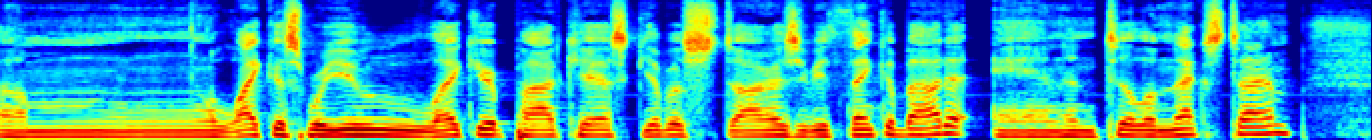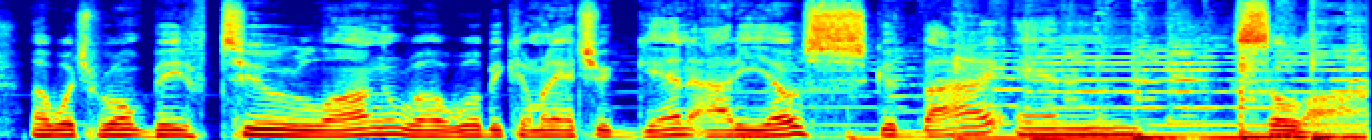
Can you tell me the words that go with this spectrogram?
Um, like us where you like your podcast. Give us stars if you think about it. And until the next time, uh, which won't be too long, well, we'll be coming at you again. Adios, goodbye, and so long.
